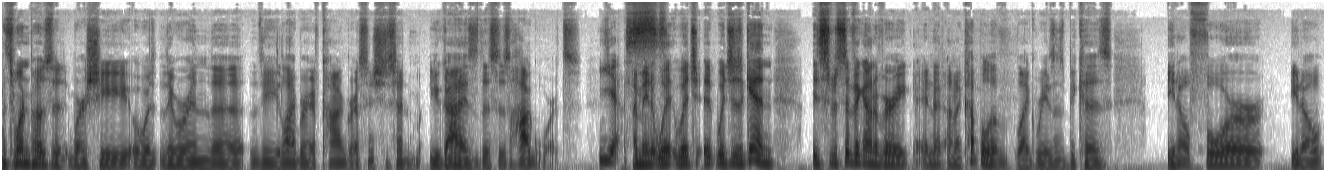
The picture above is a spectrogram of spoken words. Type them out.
it's one post where she was they were in the the Library of Congress and she said, "You guys, this is Hogwarts." Yes. I mean, which which is again, it's specific on a very on a couple of like reasons because you know for you know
